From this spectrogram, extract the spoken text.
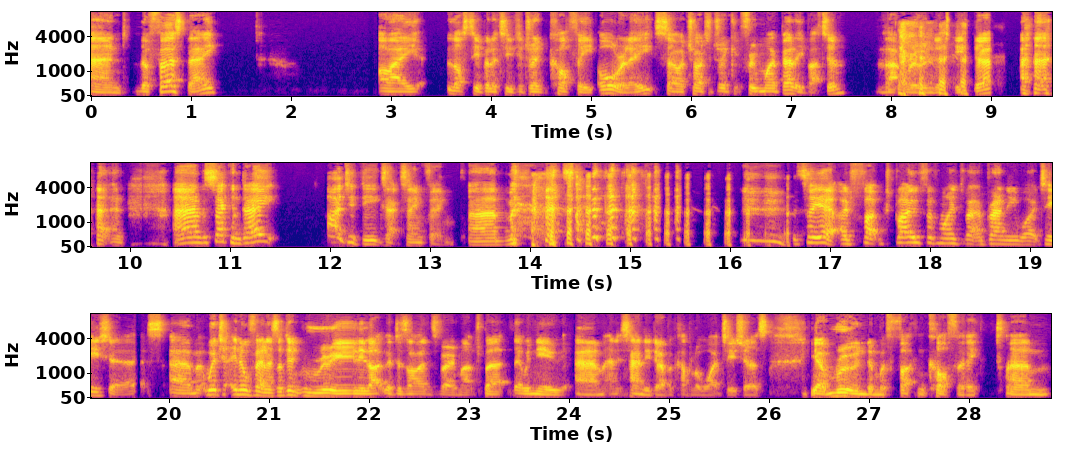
And the first day, I lost the ability to drink coffee orally, so I tried to drink it through my belly button. That ruined a t-shirt. and, and the second day, I did the exact same thing. Um, so yeah, I fucked both of my brand new white t-shirts, um, which, in all fairness, I didn't really like the designs very much, but they were new, um, and it's handy to have a couple of white t-shirts. Yeah, ruined them with fucking coffee. Um,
